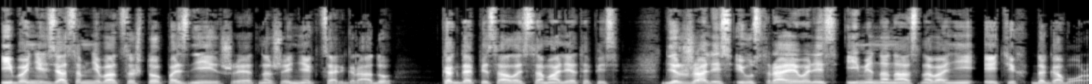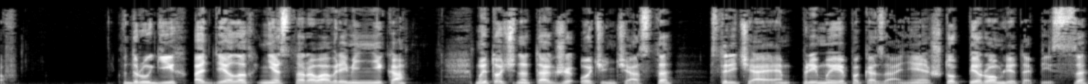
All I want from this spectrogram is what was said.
ибо нельзя сомневаться, что позднейшее отношение к Царьграду, когда писалась сама летопись, держались и устраивались именно на основании этих договоров. В других отделах Несторова временника мы точно так же очень часто встречаем прямые показания, что пером летописца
